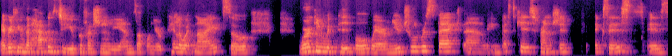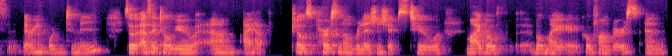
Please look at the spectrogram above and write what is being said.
Everything that happens to you professionally ends up on your pillow at night. So working with people where mutual respect and in best case friendship exists is very important to me. So as I told you, um, I have close personal relationships to my both both my co-founders and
